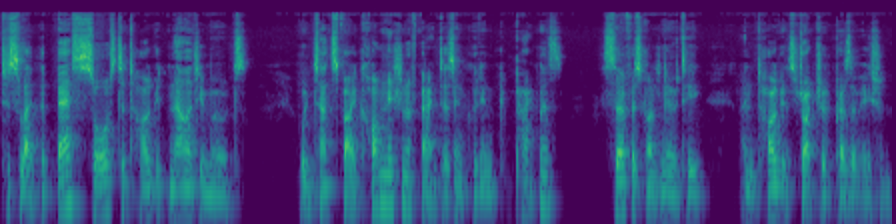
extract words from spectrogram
to select the best source to target analogy modes, which satisfy a combination of factors including compactness, surface continuity, and target structure preservation.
